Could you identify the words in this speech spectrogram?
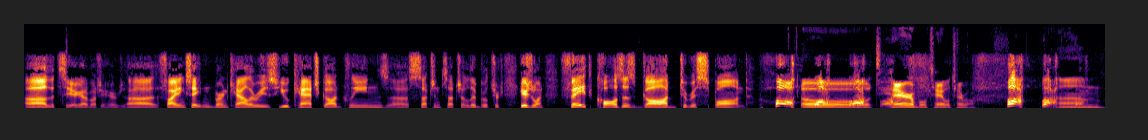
Uh, let's see. I got a bunch of here. Uh, fighting Satan, burn calories. You catch, God cleans. Uh, such and such a liberal church. Here's one. Faith causes God to respond. Oh, terrible, terrible, terrible. Um,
